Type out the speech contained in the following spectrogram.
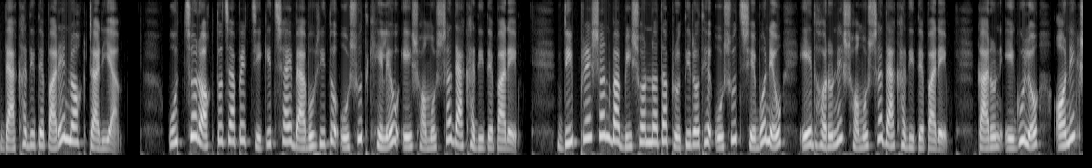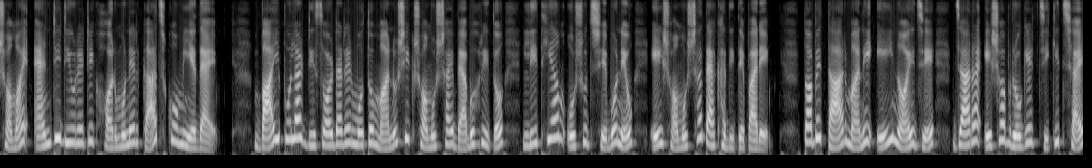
দেখা দিতে পারে নকটারিয়া। উচ্চ রক্তচাপের চিকিৎসায় ব্যবহৃত ওষুধ খেলেও এই সমস্যা দেখা দিতে পারে। ডিপ্রেশন বা বিষণ্নতা প্রতিরোধে ওষুধ সেবনেও এ ধরনের সমস্যা দেখা দিতে পারে, কারণ এগুলো অনেক সময় অ্যান্টিডিউরেটিক হরমোনের কাজ কমিয়ে দেয়। বাইপোলার ডিসঅর্ডারের মতো মানসিক সমস্যায় ব্যবহৃত লিথিয়াম ওষুধ সেবনেও এই সমস্যা দেখা দিতে পারে। তবে তার মানে এই নয় যে যারা এসব রোগের চিকিৎসায়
